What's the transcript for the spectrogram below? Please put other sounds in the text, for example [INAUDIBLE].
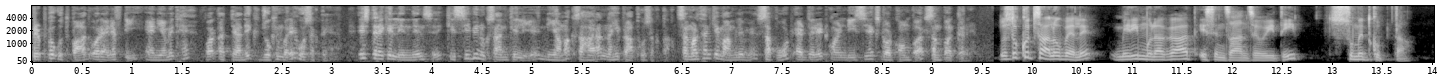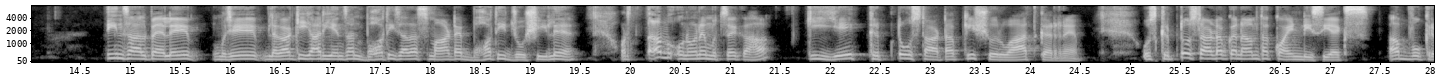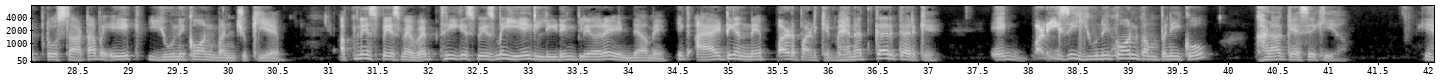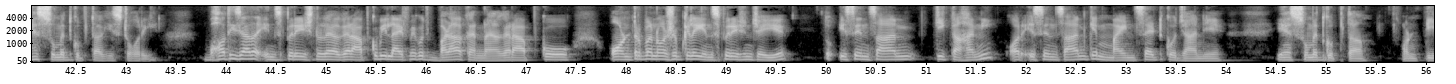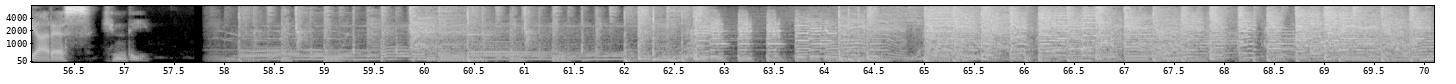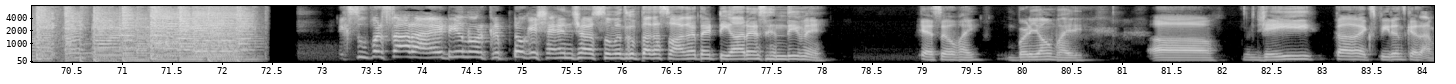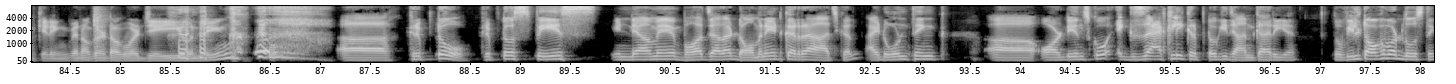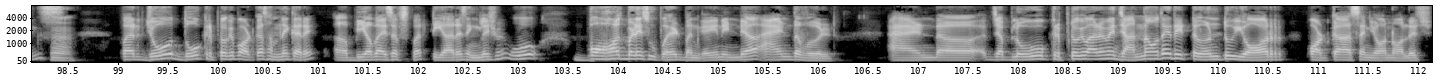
Crypto उत्पाद और NFT अनियमित हैं और अत्यधिक जोखिम भरे हो सकते हैं। इस तरह के लेन देन से किसी भी नुकसान के लिए नियामक सहारा नहीं प्राप्त हो सकता। समर्थन के मामले में support at the rate coin पर संपर्क करें। दोस्तों, कुछ सालों पहले मेरी मुलाकात इस इंसान से हुई थी, सुमित गुप्ता। तीन साल पहले मुझे लगा कि यार, ये इंसान बहुत ही ज़्यादा स्मार्ट है, बहुत ही जोशीले है। और तब उन्होंने मुझसे कहा कि ये क्रिप्टो स्टार्टअप की शुरुआत कर रहे हैं। उस क्रिप्टो स्टार्टअप का नाम था कॉइन डी अब वो क्रिप्टो स्टार्टअप एक यूनिकॉर्न बन चुकी है। अपने स्पेस में वेब थ्री के स्पेस में ये एक लीडिंग प्लेयर है इंडिया में। एक आई ने पढ़ पढ़ के, मेहनत कर करके एक बड़ी सी यूनिकॉर्न कंपनी को खड़ा कैसे किया? यह है सुमित गुप्ता की स्टोरी बहुत ही ज़्यादा इंस्पिरेशनल है। अगर आपको भी लाइफ में कुछ बड़ा करना है, अगर आपको ऑन्टरप्रनोरशिप के लिए इंस्पिरेशन चाहिए तो इस इंसान की कहानी और इस इंसान के माइंडसेट को जानिए। यह Sumit Gupta on T R S Hindi superstar IITian और क्रिप्टो के शहनशाह सुमित गुप्ता का स्वागत है टीआरएस हिंदी में। कैसे हो भाई? बढ़िया हूँ भाई। जेई का एक्सपीरियंस कैसा? I am kidding we not gonna talk about JEE only [LAUGHS] crypto crypto space India में बहुत ज़्यादा डोमिनेट कर रहा है आजकल। आई डोंट थिंक ऑडियंस को एग्जैक्टली exactly क्रिप्टो की जानकारी है। तो we'll talk about those things पर जो दो क्रिप्टो के पॉडकास्ट हमने करे बी एफ़ पर टी आर एस इंग्लिश में, वो बहुत बड़े सुपरहिट बन गए in India and the world and जब लोगों को क्रिप्टो के बारे में जानना होता है they turn to your podcast and your knowledge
